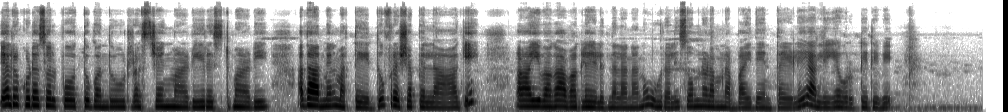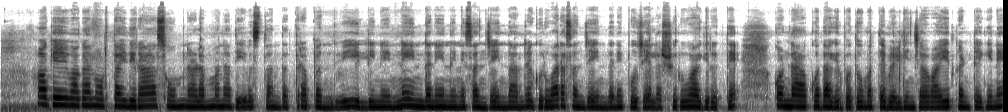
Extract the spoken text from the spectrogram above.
ಎಲ್ಲರೂ ಕೂಡ ಸ್ವಲ್ಪ ಹೊತ್ತು ಬಂದು ಡ್ರೆಸ್ ಚೇಂಜ್ ಮಾಡಿ ರೆಸ್ಟ್ ಮಾಡಿ, ಅದಾದಮೇಲೆ ಮತ್ತೆ ಎದ್ದು ಫ್ರೆಶ್ ಅಪ್ ಎಲ್ಲ ಆಗಿ ಇವಾಗ ಆವಾಗಲೇ ಹೇಳಿದ್ನಲ್ಲ ನಾನು, ಊರಲ್ಲಿ ಸೋಮನಳಮ್ಮನ ಹಬ್ಬ ಇದೆ ಅಂತ ಹೇಳಿ ಅಲ್ಲಿಗೆ ಹೊರಟಿದ್ದೀವಿ. ಹಾಗೆ ಇವಾಗ ನೋಡ್ತಾ ಇದ್ದೀರಾ, ಸೋಮನಳಮ್ಮನ ದೇವಸ್ಥಾನದ ಹತ್ರ ಬಂದ್ವಿ. ಇಲ್ಲಿ ನಿನ್ನೆಯಿಂದನೇ, ನಿನ್ನೆ ಸಂಜೆಯಿಂದ ಅಂದರೆ ಗುರುವಾರ ಸಂಜೆಯಿಂದನೇ ಪೂಜೆ ಎಲ್ಲ ಶುರುವಾಗಿರುತ್ತೆ. ಕೊಂಡ ಹಾಕೋದಾಗಿರ್ಬೋದು, ಮತ್ತು ಬೆಳಗಿನ ಜಾವ ಐದು ಗಂಟೆಗೇ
